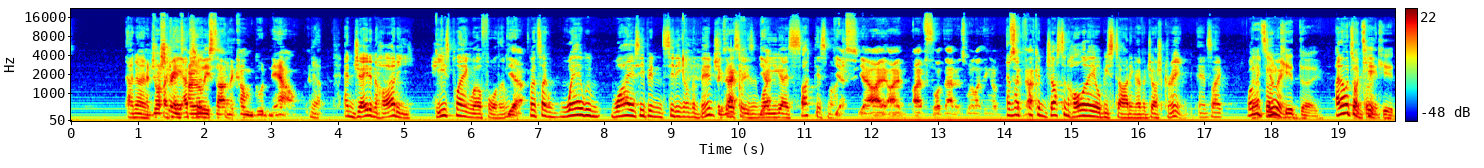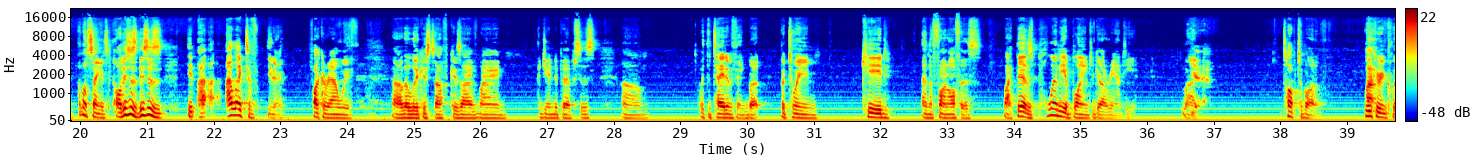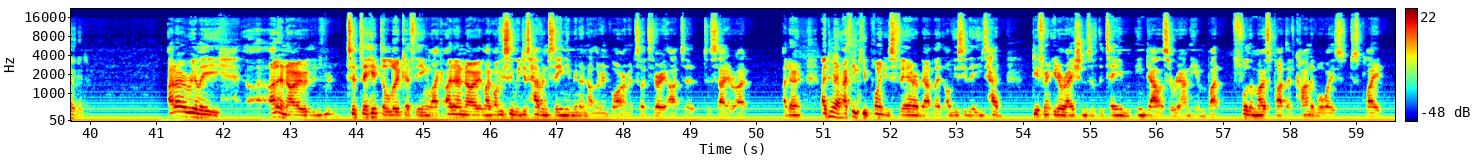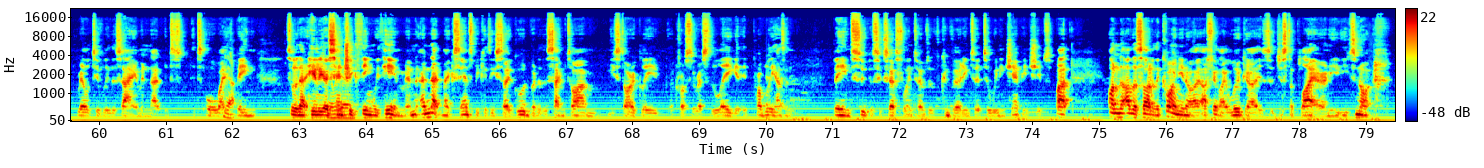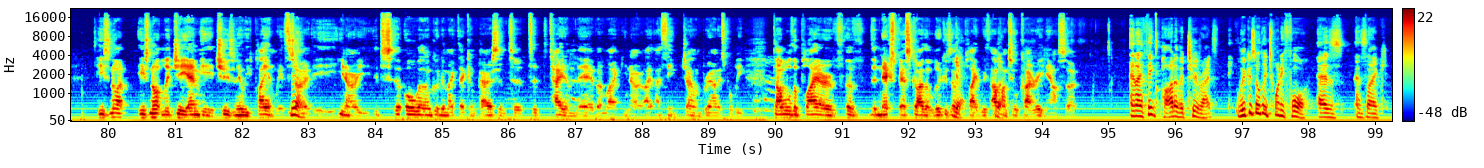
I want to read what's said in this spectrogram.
I know. And Josh Okay, Green's absolute- only starting to come good now. Yeah, and Jaden Hardy, he's playing well for them. Yeah. but it's like where we, why has he been sitting on the bench Exactly, all season? Why you guys suck this much? Yes, yeah, I, I, I've thought that as well. I think I've And like that. fucking Justin Holiday will be starting over Josh Green, and it's like, what That's are we on doing? Kidd though. I know it's on That's on Kidd. Kidd. I'm not saying it's. Oh, this is this is. It, I, I I like to you know fuck around with uh, the Luka's stuff because I have my own agenda purposes um, with the Tatum thing. But between Kidd and the front office, like there's plenty of blame to go around here, like yeah. top to bottom, Luka uh, included. I don't really, I don't know, to, to hit the Luka thing, like, I don't know, like, obviously we just haven't seen him in another environment, so it's very hard to, to say, right? I don't, I, Yeah. I think your point is fair about, like, obviously that he's had different iterations of the team in Dallas around him, but for the most part, they've kind of always just played relatively the same, and that it's, it's always Yeah. been sort of that heliocentric thing with him, and, and that makes sense because he's so good, but at the same time, historically, across the rest of the league, it, it probably hasn't been super successful in terms of converting to, to winning championships. But on the other side of the coin, you know, I, I feel like Luka is just a player, and he, he's not. He's not. He's not the GM here choosing who he's playing with. So you know, it's all well and good to make that comparison to, to Tatum there, but like you know, I, I think Jaylen Brown is probably double the player of, of the next best guy that Luka's ever Yeah. played with up Look. until Kyrie now. So And I think part of it too, right? Luka's only 24. As as like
